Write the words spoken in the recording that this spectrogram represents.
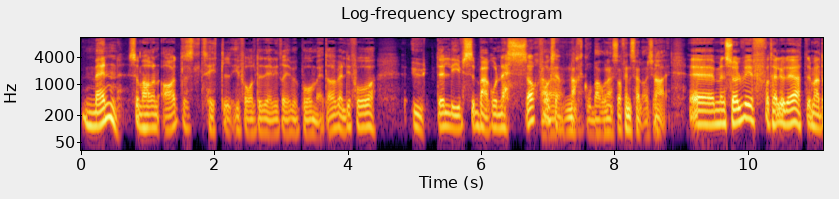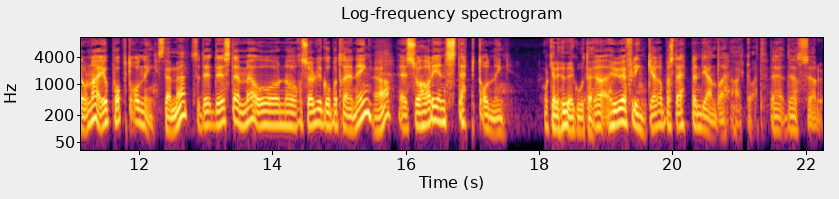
menn som har en adelstittel i forhold til det de driver på med. Det er veldig få utelivsbaronesser, for eksempel. Narkobaronesser finnes heller ikke. Nei. Eh, Men Sølvi forteller jo det at Madonna er jo popdronning. Stemmer. Så det, det stemmer, og når Sølvi går på trening, Ja. eh, så har de en steppdronning. Og hva er det hun er god til? Ja, hun er flinkere på stepp enn de andre. Akkurat. Det, der ser du.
